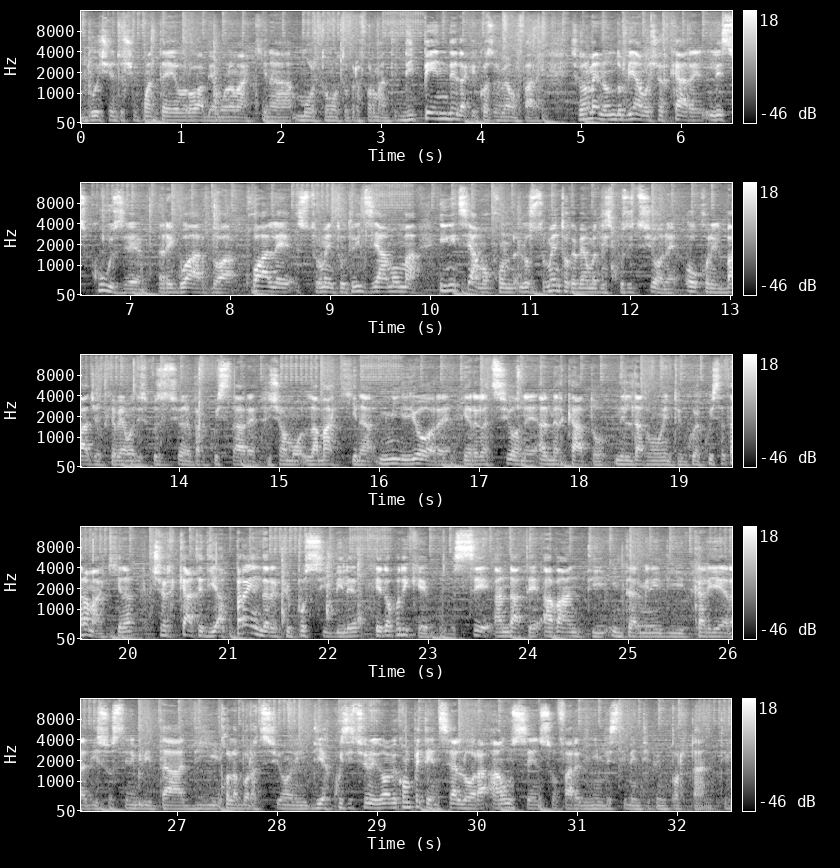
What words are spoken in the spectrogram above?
250 euro abbiamo una macchina molto molto performante. Dipende da che cosa dobbiamo fare. Secondo me non dobbiamo cercare le scuse riguardo a quale strumento utilizziamo, ma iniziamo con lo strumento che abbiamo a disposizione o con il budget che abbiamo a disposizione per acquistare diciamo la macchina migliore in relazione al mercato nel dato momento in cui acquistate la macchina cercate di apprendere il più possibile e dopodiché se andate avanti in termini di carriera di sostenibilità di collaborazioni di acquisizione di nuove competenze allora ha un senso fare degli investimenti più importanti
